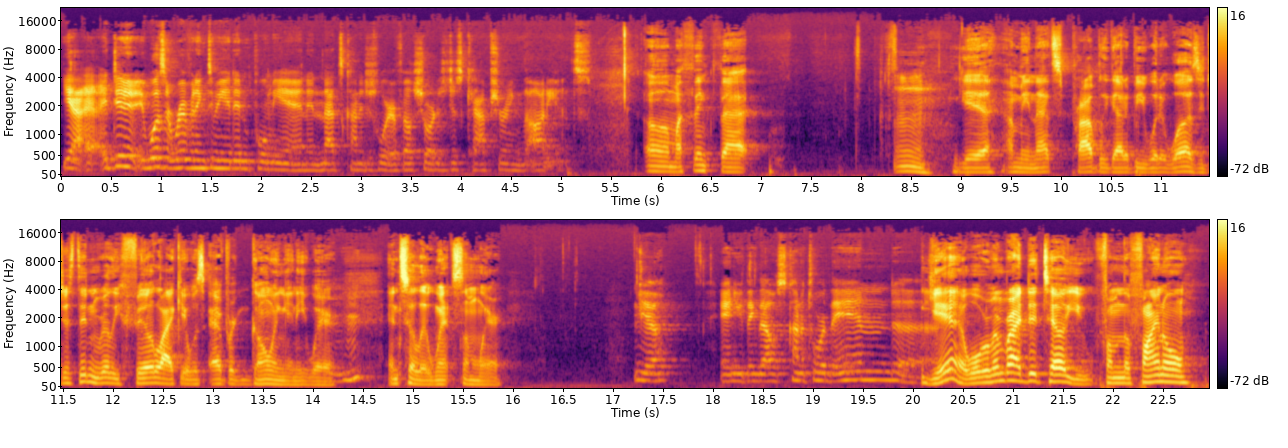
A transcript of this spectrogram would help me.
yeah, it didn't. It wasn't riveting to me. It didn't pull me in, and that's kind of just where it fell short. Is just capturing the audience. Um, I think that, mm, yeah, I mean, that's probably got to be what it was. It just didn't really feel like it was ever going anywhere until it went somewhere. Yeah, and you think that was kind of toward the end? Uh, Yeah, well, remember I did tell you from the final,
